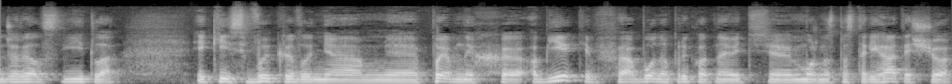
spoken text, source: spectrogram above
джерел світла, якісь викривлення певних об'єктів, або, наприклад, навіть е, можна спостерігати, що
